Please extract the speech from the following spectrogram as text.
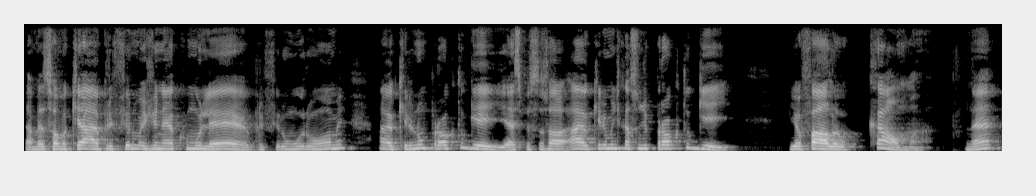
Da mesma forma que, ah, eu prefiro uma gineco mulher, eu prefiro um uro homem, ah, eu queria um procto gay. E as pessoas falam, ah, eu queria uma indicação de procto gay. E eu falo, calma, né?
